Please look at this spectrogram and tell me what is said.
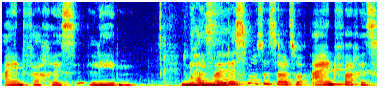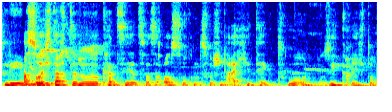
einfaches Leben. Minimalismus ist also einfaches Leben. Achso, ich dachte, du kannst dir jetzt was aussuchen zwischen Architektur und Musikrichtung.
